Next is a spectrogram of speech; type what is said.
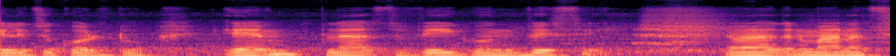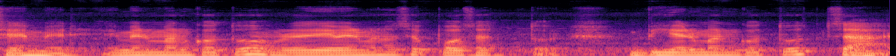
L is equal to M plus V গুণ ভিসি এবার আমাদের মান আছে এম এর। এম এর মান কত? আমরা এম এর মান হচ্ছে পঁচাত্তর। ভি এর মান কত? চার।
